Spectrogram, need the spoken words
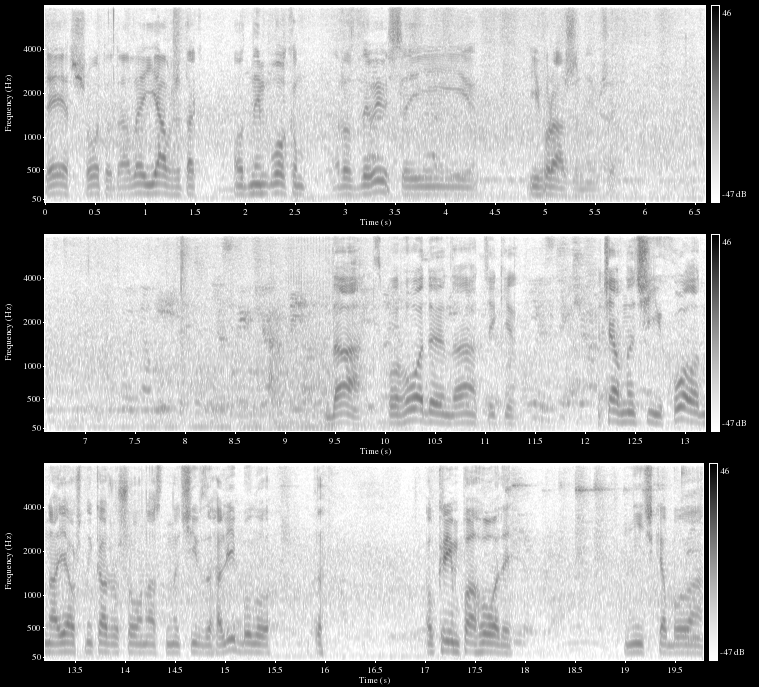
Де, що тут. Але я вже так одним оком роздивився і, і вражений вже. Да, з погодою, да, тільки. Хоча вночі холодно, а я ж не кажу, що у нас вночі взагалі було, то, окрім погоди. Нічка була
